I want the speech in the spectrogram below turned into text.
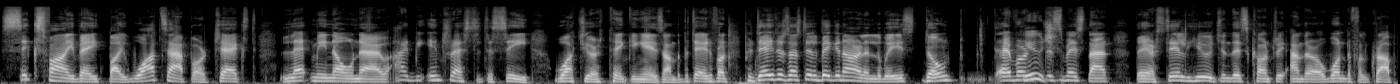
658 by WhatsApp or text. Let me know now. I'd be interested to see what your thinking is on the potato front. Potatoes are still big in Ireland, Louise. Don't ever huge. dismiss that. They are still huge in this country and they're a wonderful crop.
